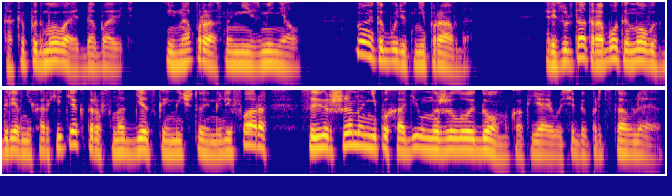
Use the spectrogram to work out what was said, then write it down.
Так и подмывает добавить. И напрасно не изменял. Но это будет неправда. Результат работы новых древних архитекторов над детской мечтой Мелифара совершенно не походил на жилой дом, как я его себе представляю.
